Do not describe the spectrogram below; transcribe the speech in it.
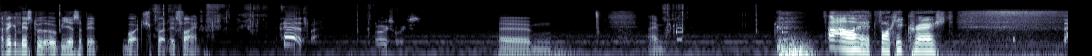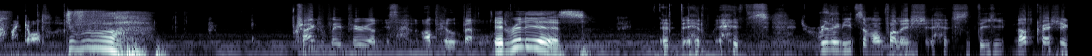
I think I missed with OBS a bit much, but it's fine. Yeah, it's fine. Works, works. Um, I'm. Ah, it fucking crashed. Oh my god. Trying to play Empyrion is an uphill battle. it really is. It, it, it really needs some more polish. It's the not crashing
